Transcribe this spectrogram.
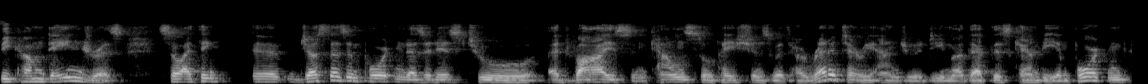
become dangerous. So I think uh, just as important as it is to advise and counsel patients with hereditary angioedema that this can be important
